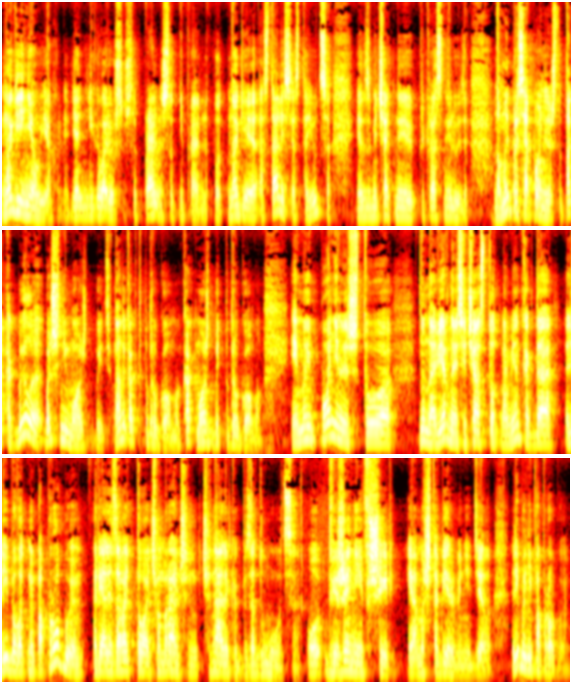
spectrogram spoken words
Многие не уехали. Я не говорю, что что-то правильно, что-то неправильно. Вот, многие остались и остаются, и замечательные, прекрасные люди. Но мы про себя поняли, что так, как было, больше не может быть. Надо как-то по-другому. Как может быть по-другому? И мы поняли, что ну, наверное, сейчас тот момент, когда либо вот мы попробуем реализовать то, о чем раньше начинали как бы задумываться, о движении вширь и о масштабировании дела, либо не попробуем.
